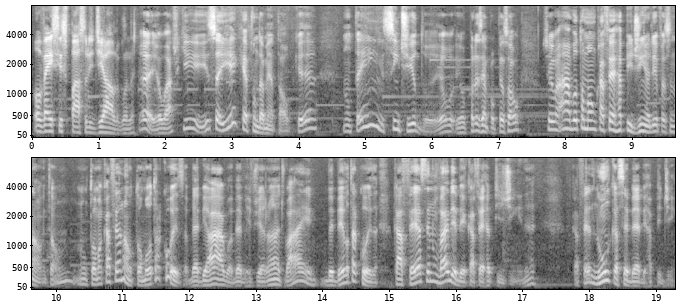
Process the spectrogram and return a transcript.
houver esse espaço de diálogo, né? É, eu acho que isso aí é que é fundamental, porque não tem sentido. Eu, eu por exemplo, o pessoal chega, ah, vou tomar um café rapidinho ali. Eu falo assim, não, então não toma café não, toma outra coisa. Bebe água, bebe refrigerante, vai beber outra coisa. Café, você não vai beber café rapidinho, né? Café nunca você bebe rapidinho.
